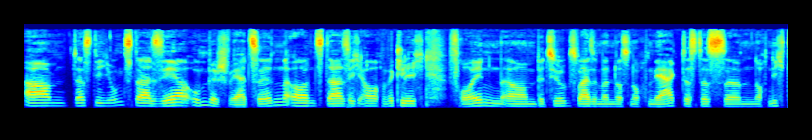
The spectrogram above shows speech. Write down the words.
ähm, dass die Jungs da sehr unbeschwert sind und da sich auch wirklich freuen, ähm, beziehungsweise man das noch merkt, dass das ähm, noch nicht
